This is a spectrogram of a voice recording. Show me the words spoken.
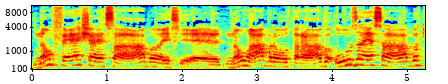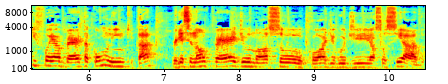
não fecha essa aba, esse, é, não abra outra aba, usa essa aba que foi aberta com o link, tá? Porque senão perde o nosso código de associado.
